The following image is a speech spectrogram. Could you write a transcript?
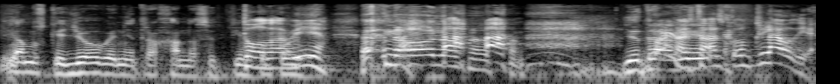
Digamos que yo venía trabajando hace tiempo. con- ¿Todavía? no, no, no, no. Yo Bueno, trabajé- estabas con Claudia.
